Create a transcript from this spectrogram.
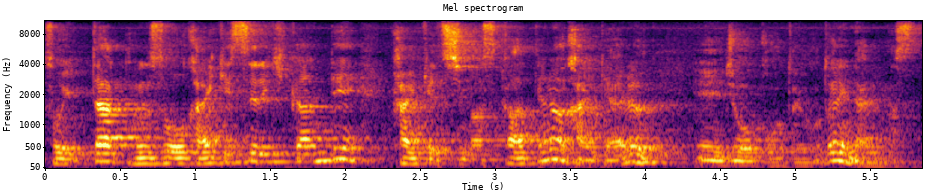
そういった紛争を解決する機関で解決しますかっていうのが書いてある、えー、条項ということになります。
